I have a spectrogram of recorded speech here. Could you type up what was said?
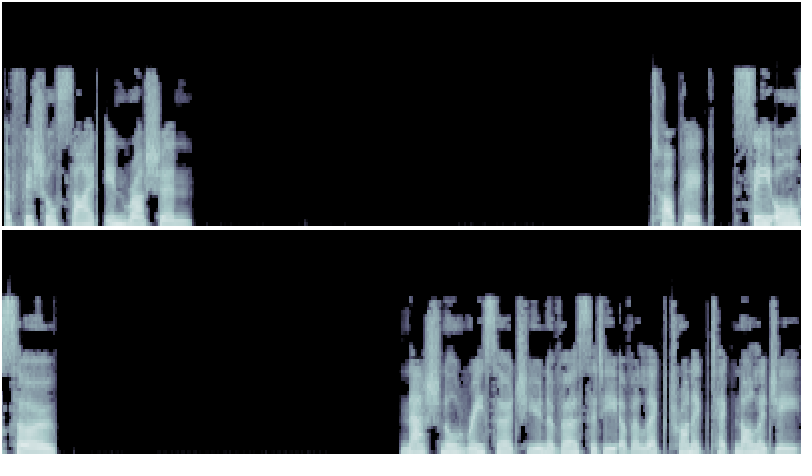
Official site in Russian. Topic. See also National Research University of Electronic Technology,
